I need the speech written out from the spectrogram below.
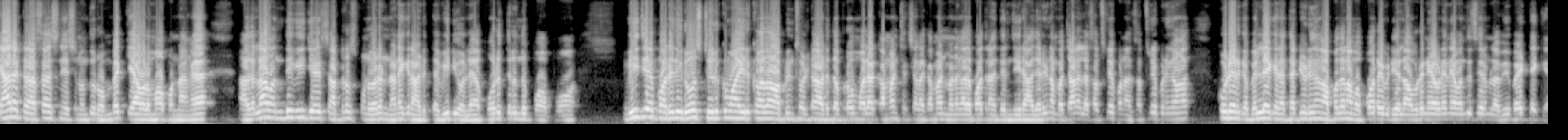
கேரக்டர் அசாசினேஷன் வந்து ரொம்ப கேவலமாக பண்ணாங்க. அதெல்லாம் வந்து விஜேஎஸ் அட்ரஸ் பண்ணுவாருன்னு நினைக்கிறேன் அடுத்த வீடியோவில் பொறுத்திருந்து பார்ப்போம். விஜய் பாரதி ரோஸ்ட் இருக்குமா இருக்காதா? அப்படின்னு சொல்லிட்டு அடுத்த ப்ரோமோல கமெண்ட் செக்ஷன்ல கமெண்ட் பண்ணுங்க. அதை பார்த்து நான் தெரிஞ்சுக்கிறேன். அது வரைக்கும் நம்ம சேனல சப்ஸ்கிரைப் பண்ண சப்ஸ்கிரைப் பண்ணுங்க கூட இருக்க பெல் தட்டி விடுங்க. அப்பதான் நம்ம போற வீடியோலாம் உடனே உடனே வந்து சேரும். லவ் பை டேக்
